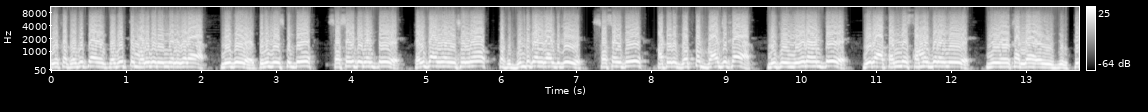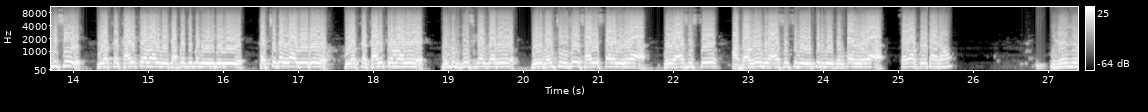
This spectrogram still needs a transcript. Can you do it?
ఈ యొక్క ప్రభుత్వ ప్రభుత్వం మనుగడ ఉందని కూడా మీకు తెలియజేసుకుంటూ సొసైటీ అంటే రైతాంగ విషయంలో ఒక గుండెకాయ లాంటిది. సొసైటీ అటువంటి గొప్ప బాధ్యత మీకు ఏదంటే మీరు ఆ పనిలో సమర్థులని ఈ యొక్క తెలిసి ఈ యొక్క కార్యక్రమాన్ని మీకు అప్పచెప్పడం జరిగింది. ఖచ్చితంగా మీరు ఈ యొక్క కార్యక్రమాన్ని ముందుకు తీసుకెళ్తారు. మీరు మంచి విజయం సాధిస్తారని కూడా మేము ఆశిస్తూ ఆ భగవంతుడి ఆశీస్సులు ఎప్పుడు మీకు ఉంటారు కూడా సదా కోరుతారు ఈరోజు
